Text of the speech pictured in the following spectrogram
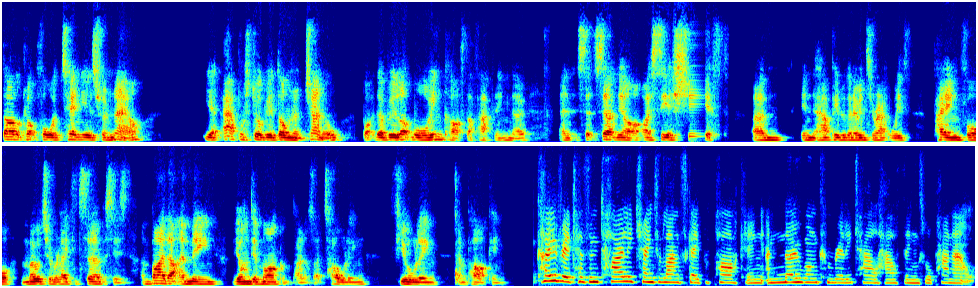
Dial the clock forward 10 years from now, yeah, app will still be a dominant channel, but there'll be a lot more in-car stuff happening, you know. And certainly, I see a shift um, in how people are going to interact with paying for motor-related services, and by that I mean the on-demand components like tolling, fueling, and parking. COVID has entirely changed the landscape of parking, and no one can really tell how things will pan out.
